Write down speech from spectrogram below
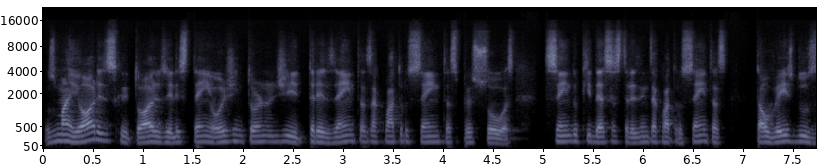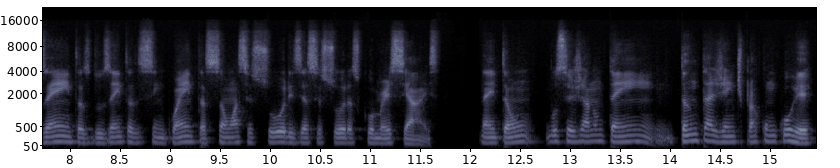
Os maiores escritórios, eles têm hoje em torno de 300 a 400 pessoas, sendo que dessas 300 a 400, talvez 200, 250 são assessores e assessoras comerciais. Né? Então, você já não tem tanta gente para concorrer.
